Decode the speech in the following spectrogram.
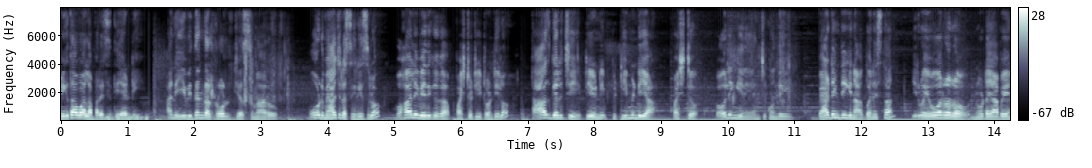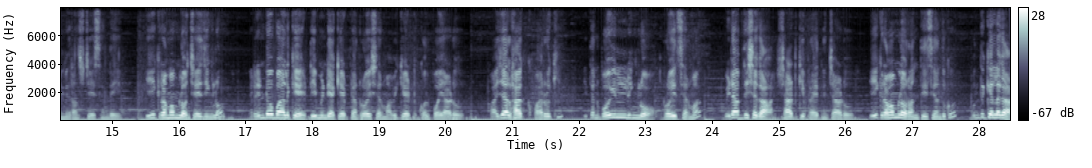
మిగతా వాళ్ళ పరిస్థితి ఏంటి అని ఈ విధంగా రోల్ చేస్తున్నారు. మూడు మ్యాచ్ల సిరీస్లో మొహాలి వేదికగా ఫస్ట్ టీ ట్వంటీలో టాస్ గెలిచి టీ టీమిండియా ఫస్ట్ బౌలింగ్ని ఎంచుకుంది. బ్యాటింగ్ దిగిన ఆఫ్ఘనిస్తాన్ ఇరవై ఓవర్లలో నూట యాభై ఎనిమిది రన్స్ చేసింది. ఈ క్రమంలో చేజింగ్లో రెండో బాల్కే Team India captain Rohit Sharma wicket కోల్పోయాడు. ఫజల్ హక్ ఫారూఖీ ఇతని బౌలింగ్లో రోహిత్ శర్మ బిడాప్ దిశగా షాట్కి ప్రయత్నించాడు. ఈ క్రమంలో రన్ తీసేందుకు ముందుకెళ్ళగా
